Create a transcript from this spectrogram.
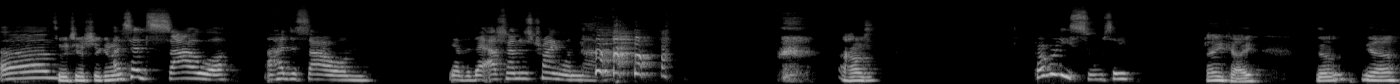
Um, Salty or sugary? I said sour. I had a sour one the other day. Actually, I'm just trying one now. How's Probably salty. okay? No, Yeah,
